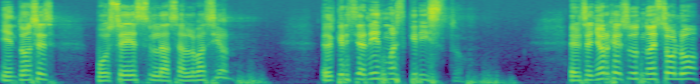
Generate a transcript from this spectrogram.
y entonces posees la salvación. El cristianismo es Cristo. El Señor Jesús no es solo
